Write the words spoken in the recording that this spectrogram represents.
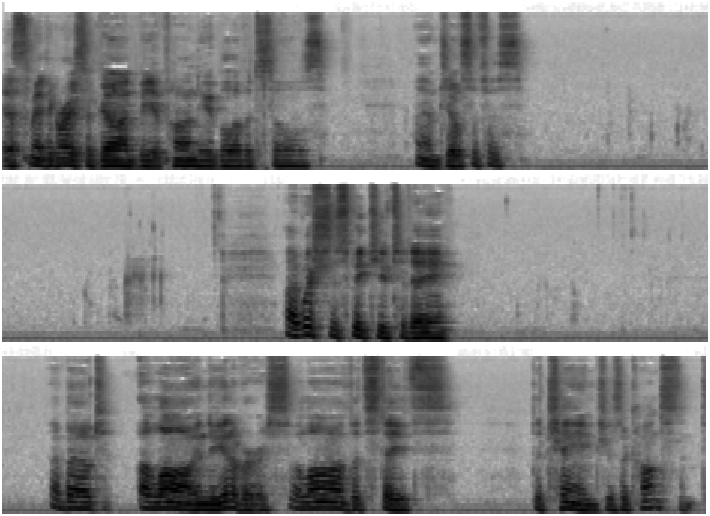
Yes, may the grace of God be upon you, beloved souls. I am Josephus. I wish to speak to you today about a law in the universe, a law that states that change is a constant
